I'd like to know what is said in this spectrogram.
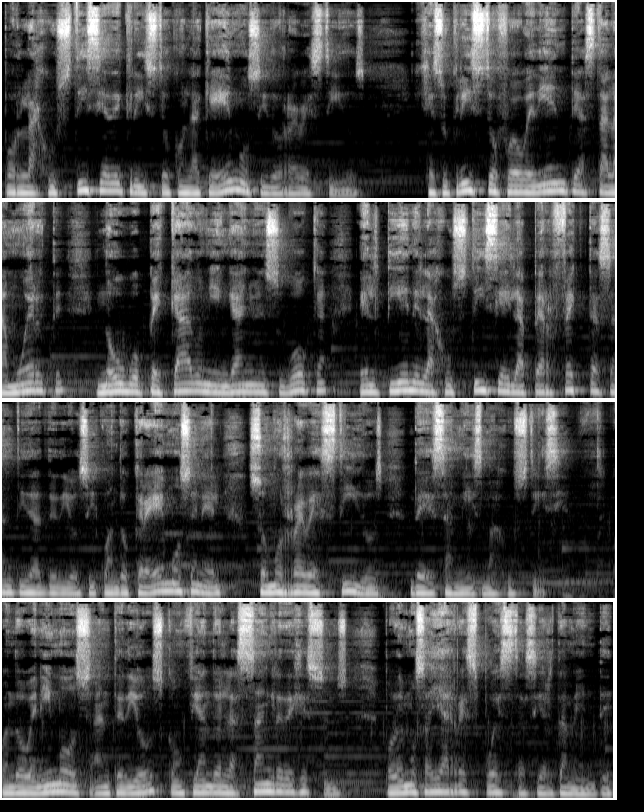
por la justicia de Cristo con la que hemos sido revestidos. Jesucristo fue obediente hasta la muerte, no hubo pecado ni engaño en su boca, Él tiene la justicia y la perfecta santidad de Dios y cuando creemos en Él somos revestidos de esa misma justicia. Cuando venimos ante Dios confiando en la sangre de Jesús, podemos hallar respuesta ciertamente,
